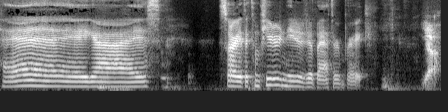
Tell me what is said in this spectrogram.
Hey guys. Sorry, the computer needed a bathroom break. Yeah.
